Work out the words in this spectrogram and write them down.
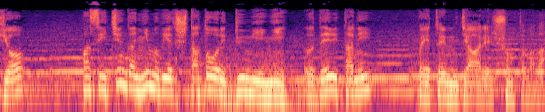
Kjo pasi që nga 11 shtatori 2001 dhe deri tani po jetojmë ngjarje shumë të mëdha.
